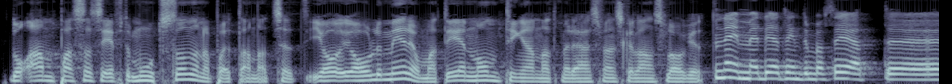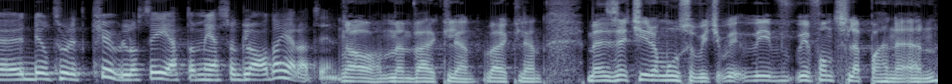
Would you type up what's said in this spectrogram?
De anpassar sig efter motståndarna på ett annat sätt. Jag, jag håller med dig om att det är någonting annat med det här svenska landslaget. Nej men det jag tänkte bara säga att eh, det är otroligt kul att se att de är så glada hela tiden. Ja, men verkligen, verkligen. Men Zecira Musovic, vi, vi, vi får inte släppa henne än.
